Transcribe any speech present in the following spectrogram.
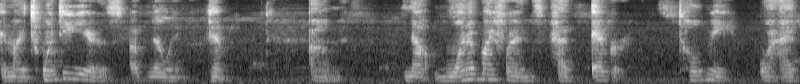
in my 20 years of knowing him, um, not one of my friends have ever told me or have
